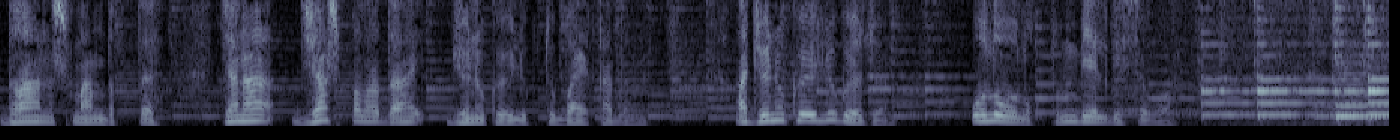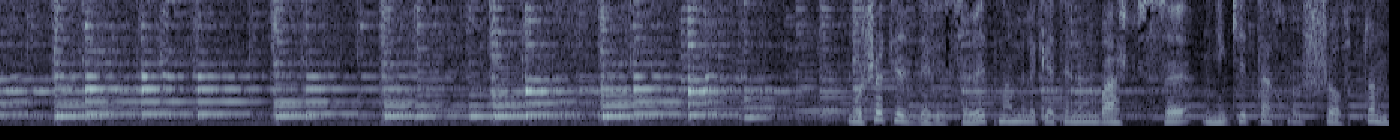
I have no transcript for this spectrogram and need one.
даанышмандыкты жана жаш баладай жөнөкөйлүктү байкадым. А жөнөкөйлүк өзү улуулуктун белгиси го ошол кездеги совет мамлекетинин башчысы никита хрущевдун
